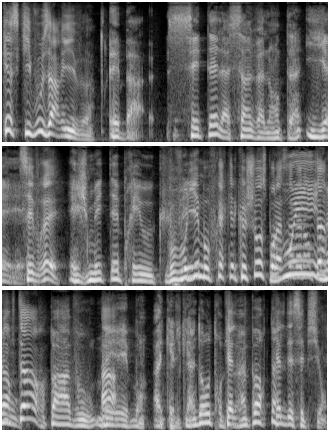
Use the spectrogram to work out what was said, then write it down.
qu'est-ce qui vous arrive? Eh ben, c'était la Saint-Valentin hier. C'est vrai. Et je m'étais préoccupé. Vous vouliez m'offrir quelque chose pour la Oui, Saint-Valentin. Victor? Pas à vous, Ah. mais bon, à quelqu'un d'autre, Quel- peu importe. Quelle déception.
